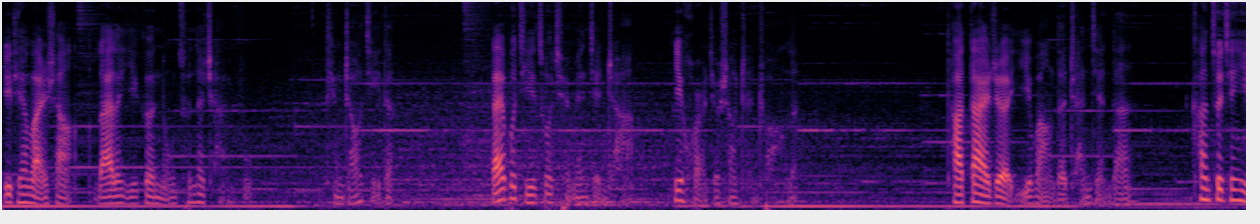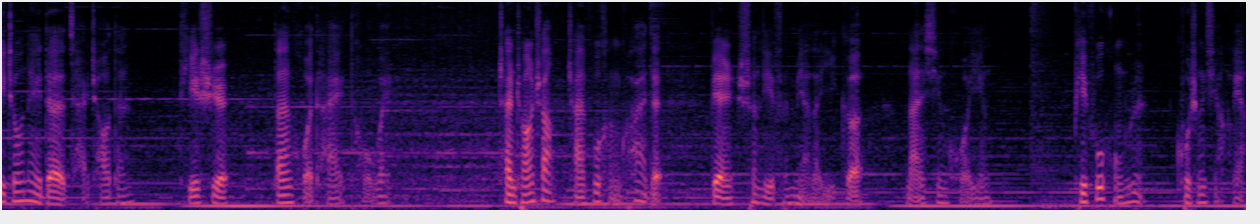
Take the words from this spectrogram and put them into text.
一天晚上来了一个农村的产妇，挺着急的，来不及做全面检查，一会儿就上产床了。她带着以往的产检单，看最近一周内的彩超单，提示单活胎投喂。产床上，产妇很快的便顺利分娩了一个男性活婴，皮肤红润，哭声响亮。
